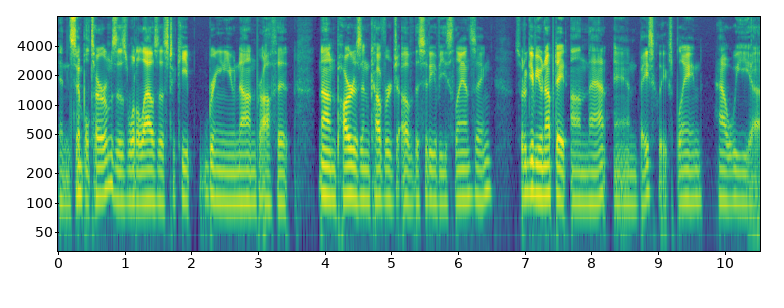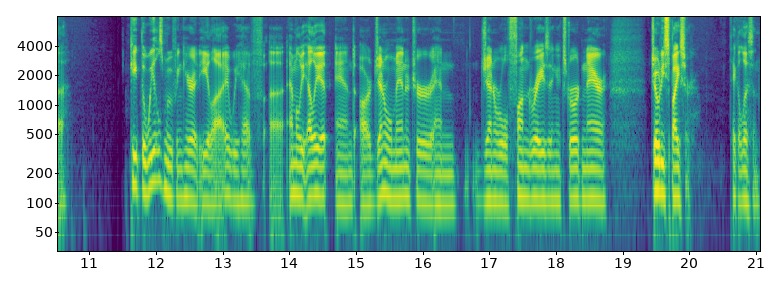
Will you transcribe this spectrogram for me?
in simple terms, is what allows us to keep bringing you nonprofit, nonpartisan coverage of the city of East Lansing. So to give you an update on that and basically explain how we uh, keep the wheels moving here at ELi, we have uh, Emily Elliott and our general manager and general fundraising extraordinaire, Jodi Spicer. Take a listen.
